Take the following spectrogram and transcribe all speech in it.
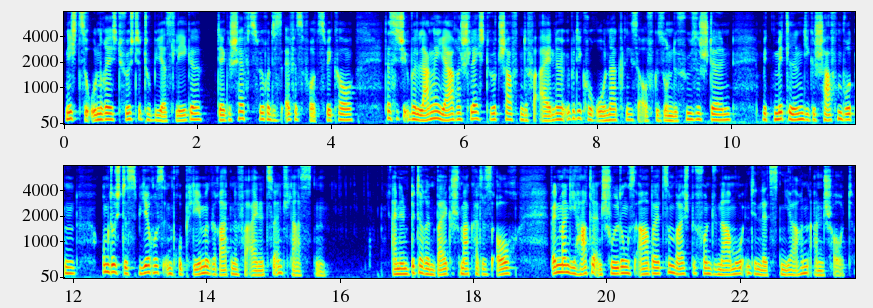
Nicht zu Unrecht fürchtet Tobias Lege, der Geschäftsführer des FSV Zwickau, dass sich über lange Jahre schlecht wirtschaftende Vereine über die Corona-Krise auf gesunde Füße stellen, mit Mitteln, die geschaffen wurden, um durch das Virus in Probleme geratene Vereine zu entlasten. Einen bitteren Beigeschmack hat es auch, wenn man die harte Entschuldungsarbeit zum Beispiel von Dynamo in den letzten Jahren anschaut.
